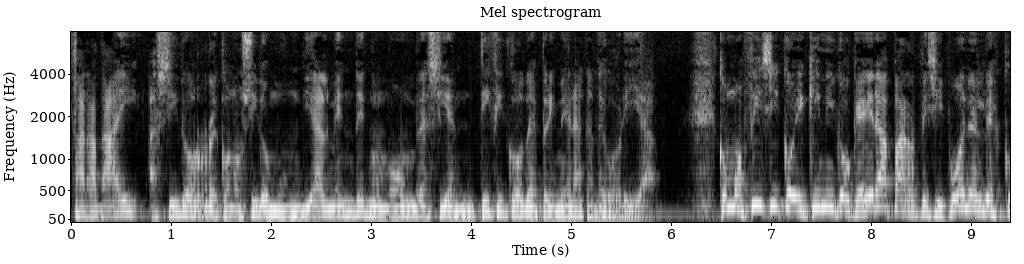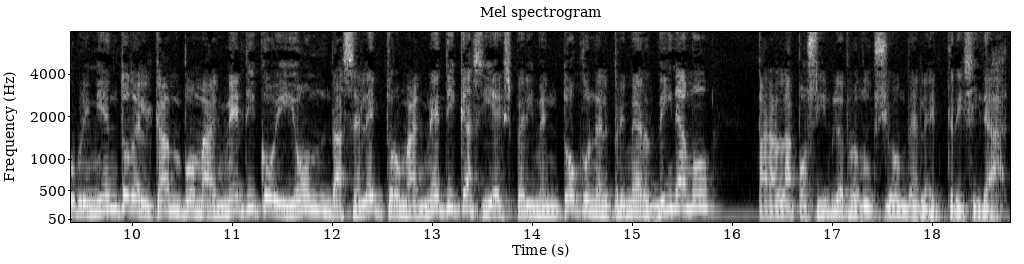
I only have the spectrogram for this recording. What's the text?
Faraday ha sido reconocido mundialmente como hombre científico de primera categoría. Como físico y químico que era, participó en el descubrimiento del campo magnético y ondas electromagnéticas y experimentó con el primer dínamo para la posible producción de electricidad.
